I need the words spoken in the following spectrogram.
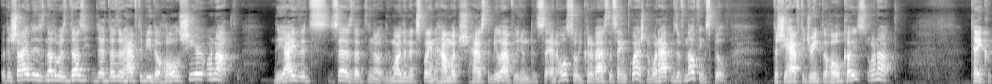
but the shaila is, in other words, does that does it have to be the whole shear or not? The Ivitz says that you know the Gemara didn't explain how much has to be left. We didn't say, and also we could have asked the same question: What happens if nothing spilled? Does she have to drink the whole kais or not? Teku.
